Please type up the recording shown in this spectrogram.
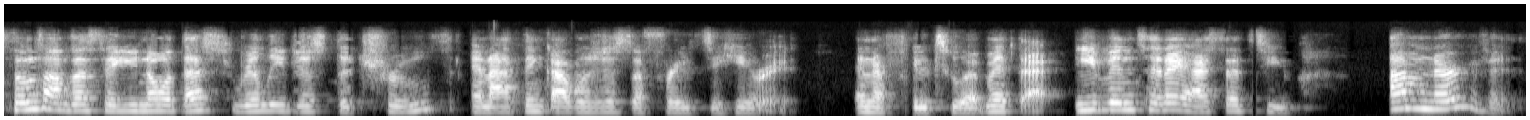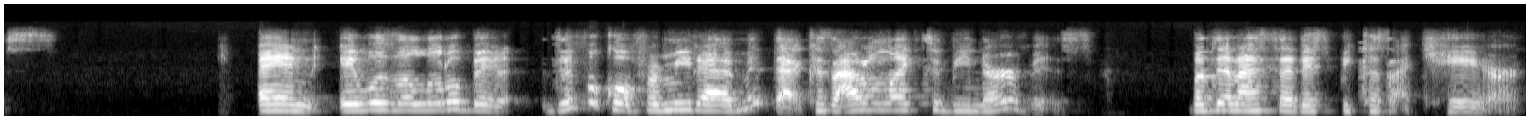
sometimes I say, you know what, that's really just the truth. And I think I was just afraid to hear it and afraid to admit that. Even today, I said to you, I'm nervous. And it was a little bit difficult for me to admit that because I don't like to be nervous. But then I said, it's because I care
